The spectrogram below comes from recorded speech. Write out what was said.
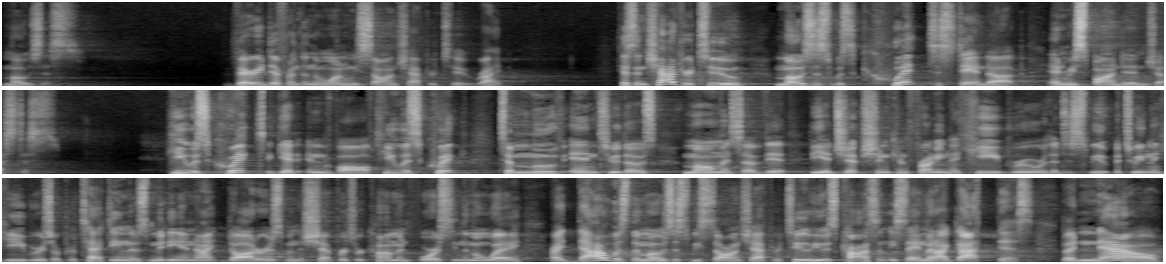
Moses. Very different than the one we saw in chapter 2, right? Because in chapter 2, Moses was quick to stand up and respond to injustice. He was quick to get involved. He was quick to move into those moments of the, the Egyptian confronting the Hebrew or the dispute between the Hebrews or protecting those Midianite daughters when the shepherds were coming, forcing them away, right? That was the Moses we saw in chapter two. He was constantly saying, Man, I got this. But now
